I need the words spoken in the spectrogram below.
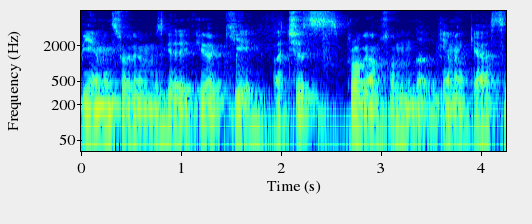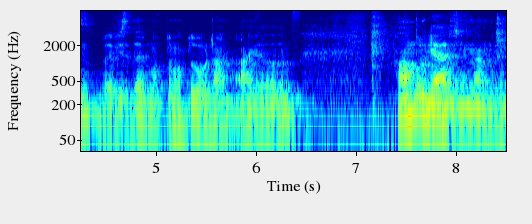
bir yemek söylememiz gerekiyor ki açız program sonunda yemek gelsin ve biz de mutlu mutlu buradan ayrılalım. Hamburgerciyim ben bugün.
